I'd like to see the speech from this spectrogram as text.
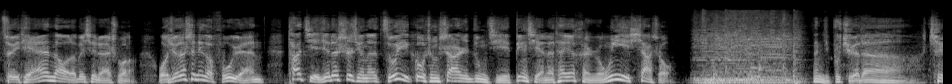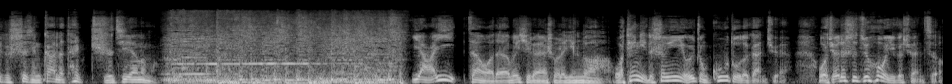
嘴甜在我的微信里来说了，我觉得是那个服务员，他姐姐的事情呢，足以构成杀人动机，并且呢，他也很容易下手。那你不觉得这个事情干的太直接了吗？雅意在我的微信留言说了：“英哥，我听你的声音有一种孤独的感觉，我觉得是最后一个选择。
